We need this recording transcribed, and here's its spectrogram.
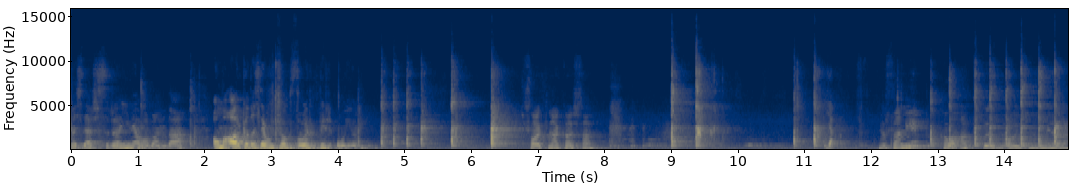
Arkadaşlar sıra yine babamda. Ama arkadaşlar bu çok zor bir oyun. Sakin arkadaşlar. Ya Ya sen niye kalan attıklarınızı alıyorsunuz Mina'ya?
